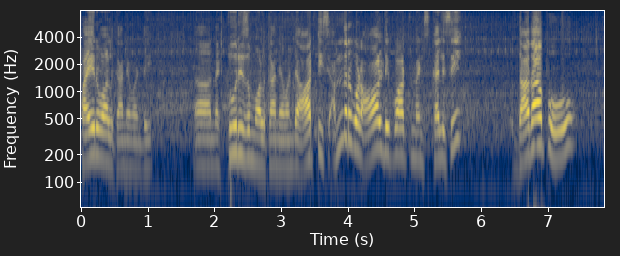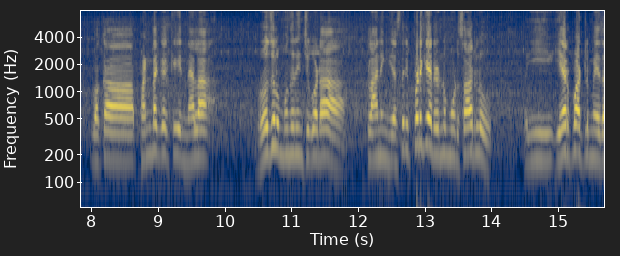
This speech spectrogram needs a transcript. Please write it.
ఫైర్ వాళ్ళు కానివ్వండి నెక్స్ట్ టూరిజం వాళ్ళు కానివ్వండి ఆర్టీసీ అందరూ కూడా ఆల్ డిపార్ట్మెంట్స్ కలిసి దాదాపు ఒక పండగకి నెల రోజుల ముందు నుంచి కూడా ప్లానింగ్ చేస్తారు. ఇప్పటికే రెండు మూడు సార్లు ఈ ఏర్పాట్ల మీద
